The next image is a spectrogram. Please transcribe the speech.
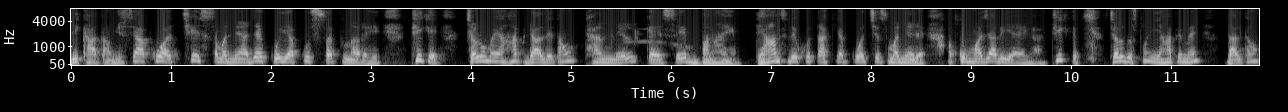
दिखाता हूँ, जिससे आपको अच्छे समझ में आ जाए, कोई आपको शक ना रहे। ठीक है, चलो मैं यहाँ पे डाल देता हूँ थंबनेल कैसे बनाएँ। ध्यान से देखो ताकि आपको अच्छे समझ में आ जाए, आपको मज़ा भी आएगा, ठीक है। चलो दोस्तों, यहाँ पे मैं डालता हूँ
